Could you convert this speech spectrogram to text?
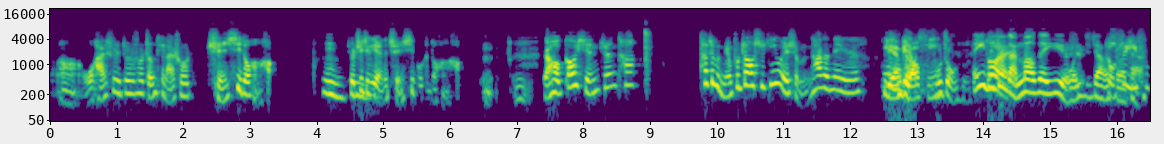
嗯，我还是就是说整体来说群戏都很好，嗯，就这几个演的群戏部分都很好，嗯嗯，然后高贤贞她，她这个里面不知道是因为什么，她的那个。脸比较浮肿，他一直重感冒未愈，我一直这样说总是一副，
